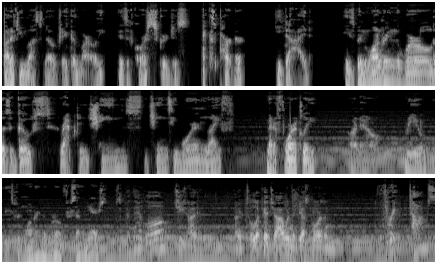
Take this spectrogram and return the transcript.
But if you must know, Jacob Marley is of course Scrooge's ex-partner. He died. He's been wandering the world as a ghost, wrapped in chains, the chains he wore in life, metaphorically, are now real. He's been wandering the world for seven years. It's been that long? Geez, I, I mean, to look at you, I wouldn't have guessed more than three tops.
